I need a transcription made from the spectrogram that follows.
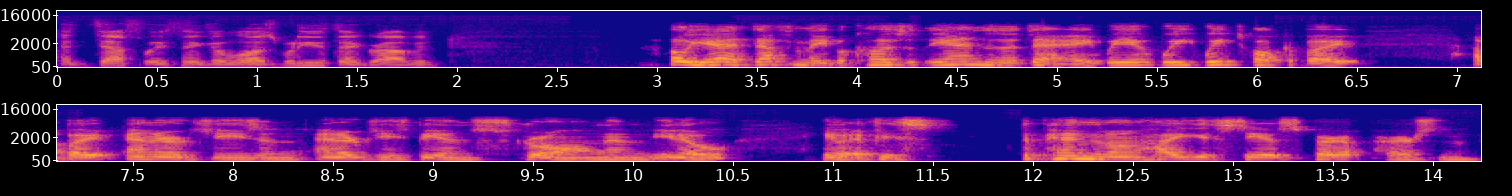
I definitely think it was. What do you think, Robin? Oh yeah, definitely. Because at the end of the day, we we, we talk about about energies and energies being strong, and you know, you know, if you depending on how you see a spirit person,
